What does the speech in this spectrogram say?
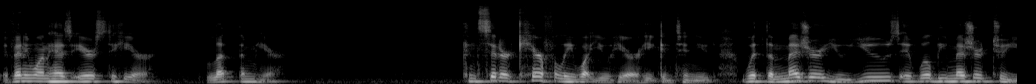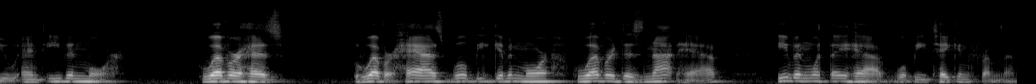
If anyone has ears to hear, let them hear. Consider carefully what you hear, he continued. With the measure you use, it will be measured to you, and even more. Whoever has Whoever has will be given more. Whoever does not have, even what they have will be taken from them.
